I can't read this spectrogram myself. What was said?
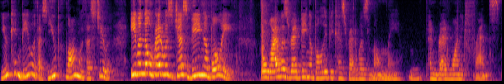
You can be with us. You belong with us too. Even though red was just being a bully. Well, why was red being a bully? Because red was lonely and red wanted friends.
